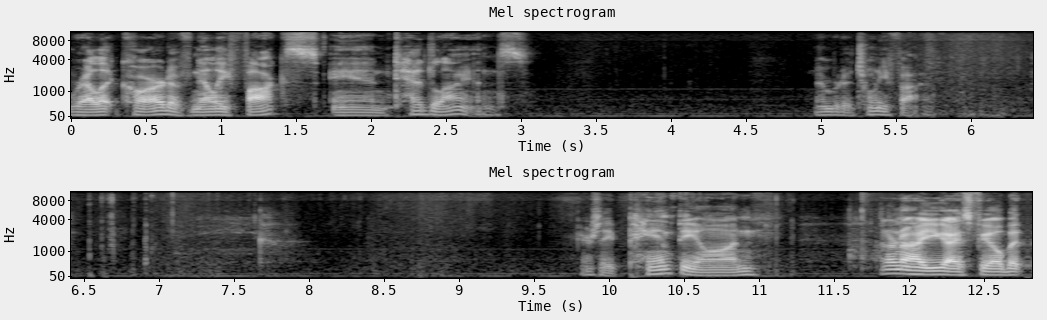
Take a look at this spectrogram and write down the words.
relic card of Nellie Fox and Ted Lyons. Number to 25. Here's a Pantheon. I don't know how you guys feel, but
